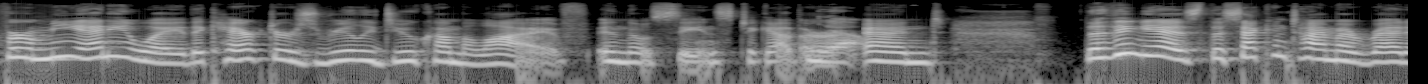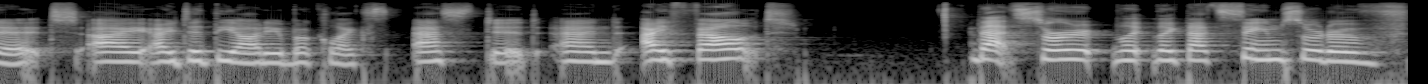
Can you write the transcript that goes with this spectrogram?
for me anyway, the characters really do come alive in those scenes together. Yeah. And the thing is, the second time I read it, I, I did the audiobook like S did, and I felt that sort of, like like that same sort of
